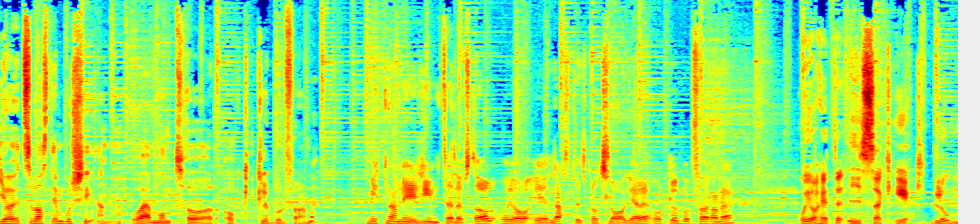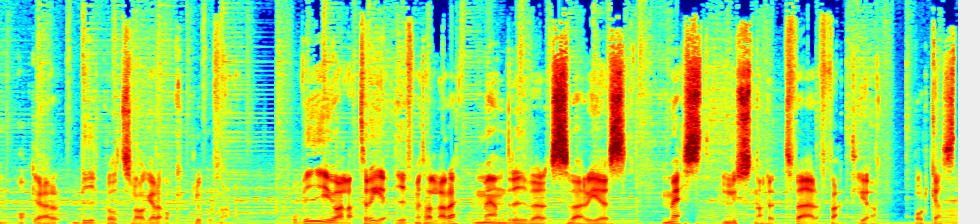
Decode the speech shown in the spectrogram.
Jag heter Sebastian Borssén och är montör och klubbordförande. Mitt namn är Jim Tellefsdal och jag är lastbilsbrottslagare och klubbordförande. Och jag heter Isak Ekblom och är bilplåtslagare och klubbordförande. Och vi är ju alla tre IF Metallare, men driver Sveriges mest lyssnade tvärfackliga podcast.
